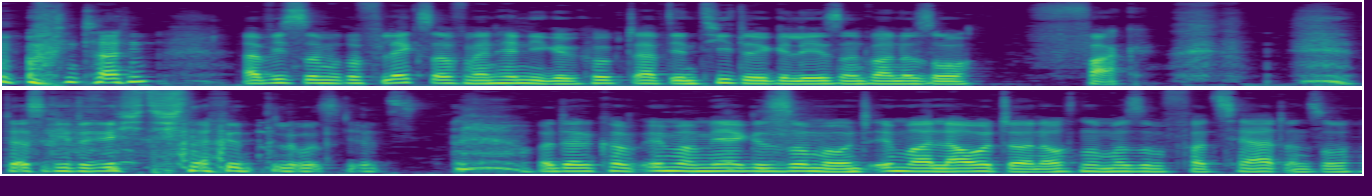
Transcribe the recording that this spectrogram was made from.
Und dann habe ich so im Reflex auf mein Handy geguckt, habe den Titel gelesen und war nur so, fuck. Das geht richtig nach hinten los jetzt. Und dann kommt immer mehr Gesumme und immer lauter und auch nochmal so verzerrt und so.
